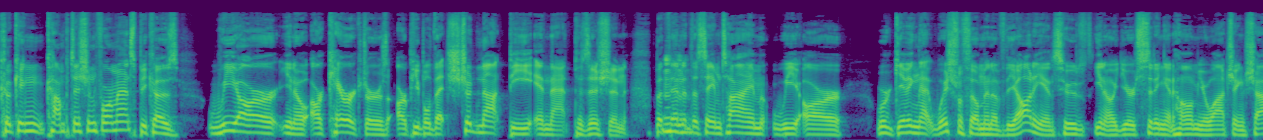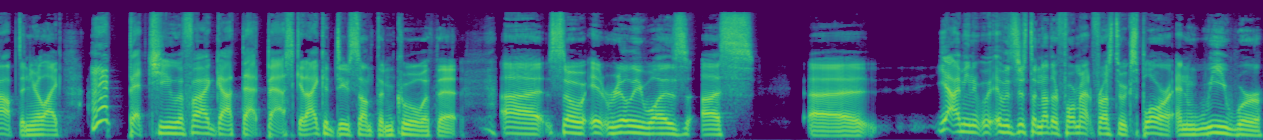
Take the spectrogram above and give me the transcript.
cooking competition formats because we are you know our characters are people that should not be in that position but then at the same time we are we're giving that wish fulfillment of the audience who's you know you're sitting at home you're watching chopped and you're like i bet you if i got that basket i could do something cool with it uh, so it really was us uh, yeah, I mean, it was just another format for us to explore, and we were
